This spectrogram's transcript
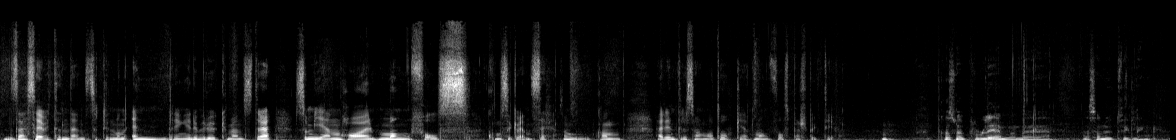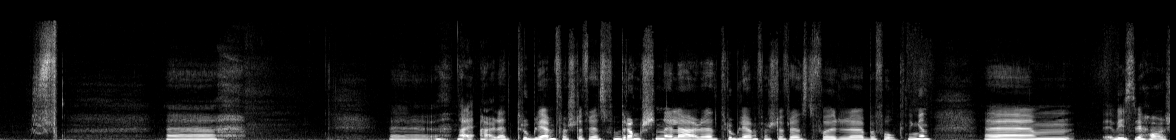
Der ser vi tendenser til noen endringer i brukermønstre, som igjen har mangfoldskonsekvenser. Som kan er interessant å tolke i et mangfoldsperspektiv. Hva som er problemet med en sånn utvikling? Uh, uh, nei, er det et problem først og fremst for bransjen, eller er det et problem først og fremst for uh, befolkningen? Uh, hvis vi har,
